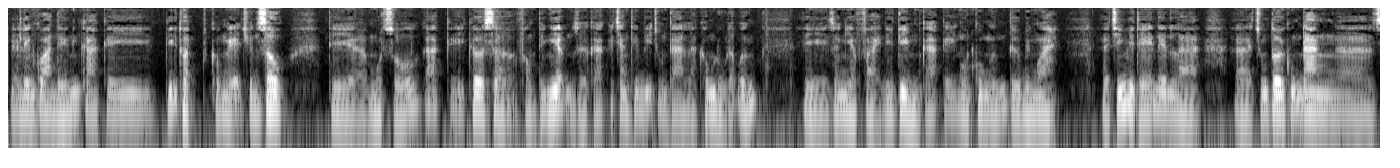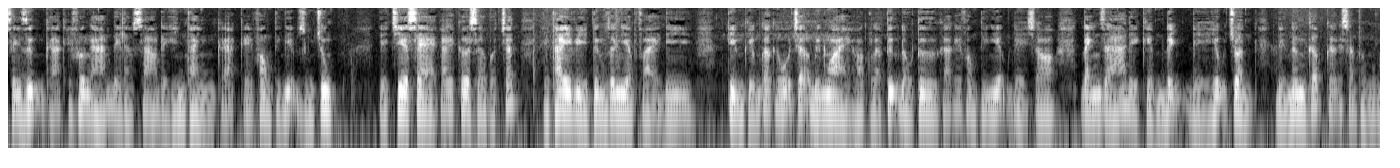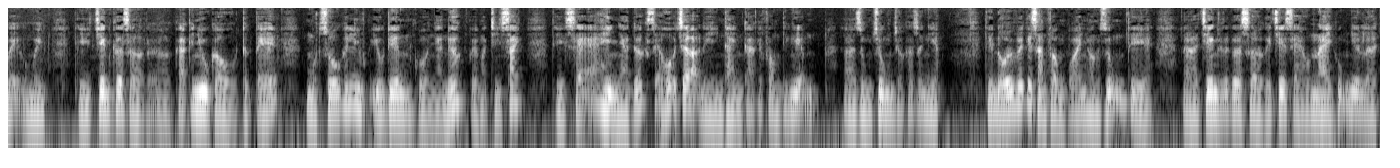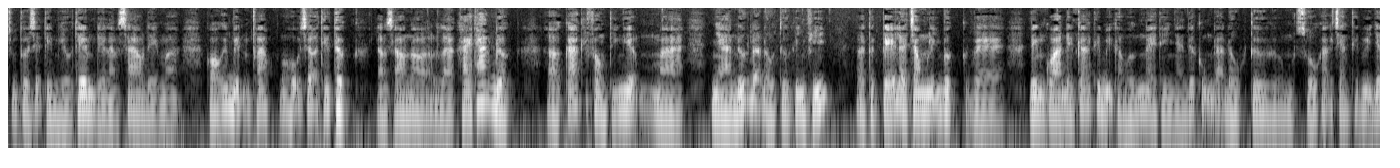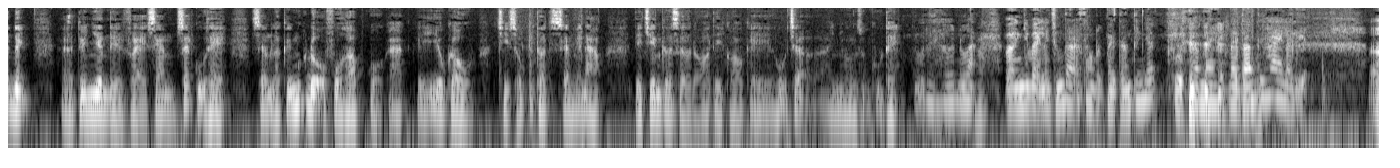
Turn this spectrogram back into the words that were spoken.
liên quan đến các cái kỹ thuật công nghệ chuyên sâu thì à, một số các cái cơ sở phòng thí nghiệm rồi các cái trang thiết bị chúng ta là không đủ đáp ứng thì doanh nghiệp phải đi tìm các cái nguồn cung ứng từ bên ngoài Ờ, chính vì thế nên là ờ, chúng tôi cũng đang ờ, xây dựng các cái phương án để làm sao để hình thành các cái phòng thí nghiệm dùng chung để chia sẻ các cái cơ sở vật chất để thay vì từng doanh nghiệp phải đi tìm kiếm các cái hỗ trợ bên ngoài hoặc là tự đầu tư các cái phòng thí nghiệm để cho đánh giá, để kiểm định, để hiệu chuẩn, để nâng cấp các cái sản phẩm công nghệ của mình, thì trên cơ sở các cái nhu cầu thực tế, một số cái lĩnh vực ưu tiên của nhà nước về mặt chính sách thì sẽ, hình nhà nước sẽ hỗ trợ để hình thành các cái phòng thí nghiệm dùng chung cho các doanh nghiệp thì đối với cái sản phẩm của anh Hoàng Dũng thì uh, trên cơ sở cái chia sẻ hôm nay cũng như là chúng tôi sẽ tìm hiểu thêm để làm sao để mà có cái biện pháp hỗ trợ thiết thực làm sao nó là khai thác được ở các cái phòng thí nghiệm mà nhà nước đã đầu tư kinh phí à, thực tế là trong lĩnh vực về liên quan đến các thiết bị cảm ứng này thì nhà nước cũng đã đầu tư một số các trang thiết bị nhất định. À, tuy nhiên để phải xem xét cụ thể xem là cái mức độ phù hợp của các cái yêu cầu chỉ số kỹ thuật xem thế nào. Để trên cơ sở đó thì có cái hỗ trợ anh Hoàng Dũng cụ thể. Cụ thể hơn đúng không ạ? Vâng. vâng như vậy là chúng ta đã xong được bài toán thứ nhất của năm nay bài toán thứ hai là gì ạ?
